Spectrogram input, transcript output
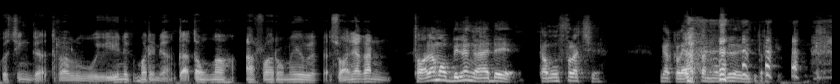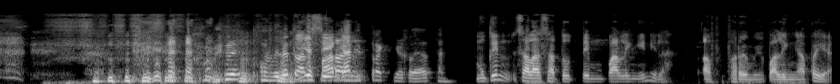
Gue sih nggak terlalu ini kemarin ya, nggak tahu nggak Alfa Romeo ya. Soalnya kan. Soalnya mobilnya nggak ada ya, kamu flash ya, nggak kelihatan mobilnya di track. mobilnya, mobilnya transparan iya sih, kan, di track nggak kelihatan. Mungkin salah satu tim paling inilah Alfa Romeo paling apa ya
